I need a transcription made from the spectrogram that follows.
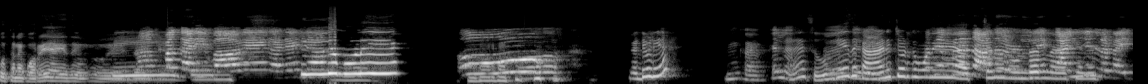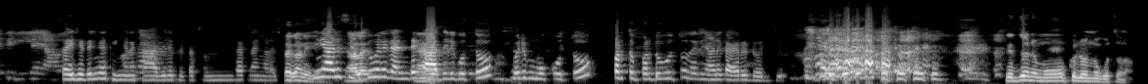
കുത്തനെ കൊറേ ആയത് അടിപൊളിയാ? സൂം ചെയ്ത് കാണിച്ചു കൊടുക്കുമ്പോഴേ മോനെ അച്ഛനും സൈഷേട്ടിങ്ങൾക്ക് ഇങ്ങനെ കാതിൽ കിട്ട സുന്ദരനങ്ങൾ. ഇയാൾ സിന്ധുവിന് രണ്ട് കാതിൽ കുത്തു ഒരു മുക്കുത്തു ഇപ്പുറത്തു ഇപ്പുറത്ത് കുത്തു എന്നിട്ട് ഞാൻ കയറിട്ട് വലിക്കും. സിദ്ധുവിന് മൂക്കിലൊന്ന് കുത്തണം.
